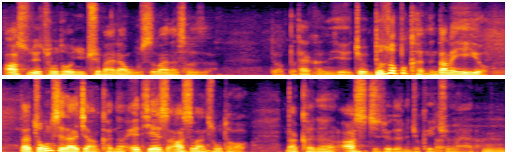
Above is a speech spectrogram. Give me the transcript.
二十岁出头，你去买辆五十万的车子，对吧？不太可能，也就不是说不可能，当然也有，但总体来讲，可能 ATS 二十万出头，那可能二十几岁的人就可以去买了，嗯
